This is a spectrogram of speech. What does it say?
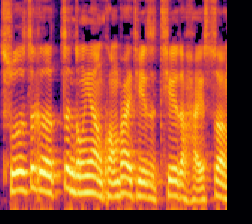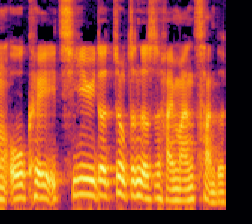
除了这个正中央狂派贴纸贴的还算 OK，其余的就真的是还蛮惨的。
